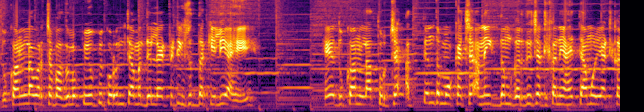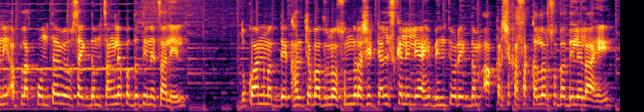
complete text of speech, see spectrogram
दुकानाला वरच्या बाजूला पी ओ पी करून त्यामध्ये लाइट फिटिंगसुद्धा केली आहे. हे दुकान लातूरच्या अत्यंत मोक्याच्या आणि एकदम गर्दीच्या ठिकाणी आहे. त्यामुळे या ठिकाणी आपला कोणता व्यवसाय एकदम चांगल्या पद्धतीने चालेल. दुकानमध्ये खालच्या बाजूला सुंदर अशी टाईल्स केलेली आहे. भिंतीवर एकदम आकर्षक असा कलरसुद्धा दिलेला आहे.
